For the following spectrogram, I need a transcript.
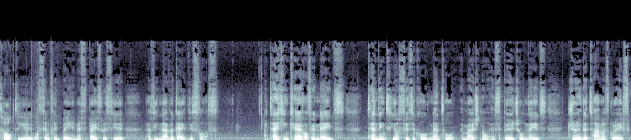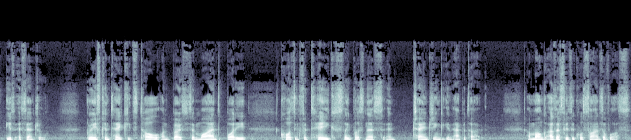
talk to you, or simply be in a space with you as you navigate this loss. Taking care of your needs, tending to your physical, mental, emotional, and spiritual needs during a time of grief is essential. Grief can take its toll on both the mind, body, causing fatigue, sleeplessness, and changing in appetite, among other physical signs of loss.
